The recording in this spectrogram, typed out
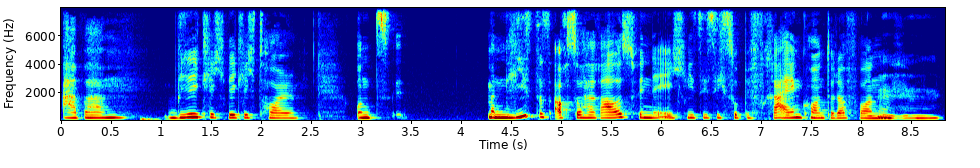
Aber wirklich, wirklich toll. Und man liest das auch so heraus, finde ich, wie sie sich so befreien konnte davon mhm.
